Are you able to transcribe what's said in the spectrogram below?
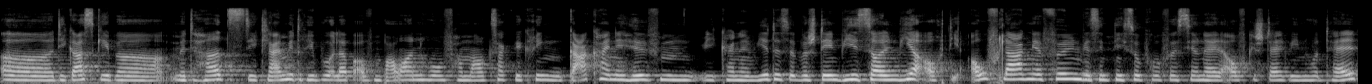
Äh, die Gastgeber mit Herz, die Kleinbetriebe auf dem Bauernhof, haben auch gesagt, wir kriegen gar keine Hilfen. Wie können wir das überstehen? Wie sollen wir auch die Auflagen erfüllen? Wir sind nicht so professionell aufgestellt wie ein Hotel,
